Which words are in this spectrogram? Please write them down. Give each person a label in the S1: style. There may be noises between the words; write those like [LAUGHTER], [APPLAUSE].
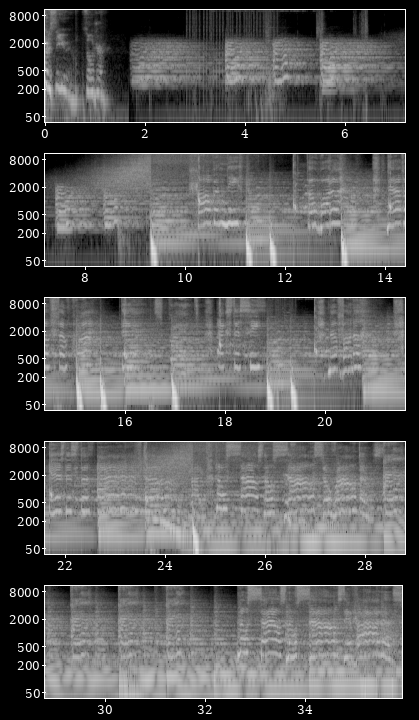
S1: Good to see you, soldier.
S2: All beneath the water never felt quite this great. Ecstasy, nirvana. Is this the sounds, no sounds divide us.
